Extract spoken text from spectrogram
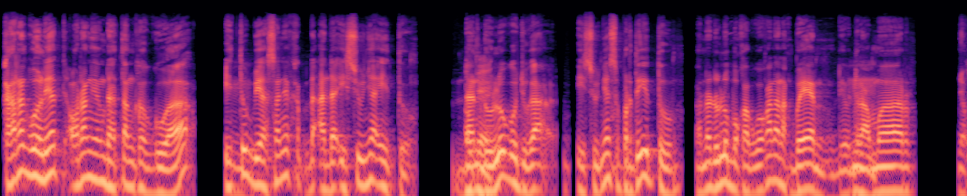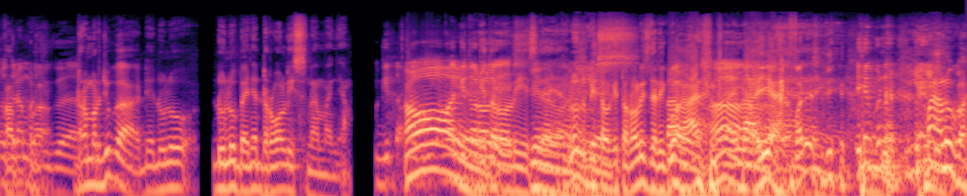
Karena gue lihat orang yang datang ke gua itu Hmm. biasanya ada isunya itu. Dan Oke. dulu gue juga isunya seperti itu. Karena dulu bokap gue kan anak band, dia Hmm. drummer, Oh, drummer gua- juga. drummer juga. Dia dulu dulu bandnya The Rollies namanya. Begitu. Oh, iya. gitu Gito Rolis. Rolis. Gito ya, ya. Lu Rolis. lebih tahu Gito Rolis dari gua kan? Oh, Nah, iya. Padahal Iya bener. malu gua.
